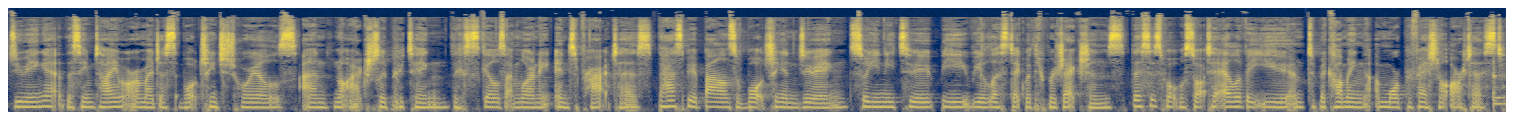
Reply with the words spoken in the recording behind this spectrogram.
doing it at the same time? Or am I just watching tutorials and not actually putting the skills I'm learning into practice? There has to be a balance of watching and doing. So you need to be realistic with your projections. This is what will start to elevate you into becoming a more professional artist.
